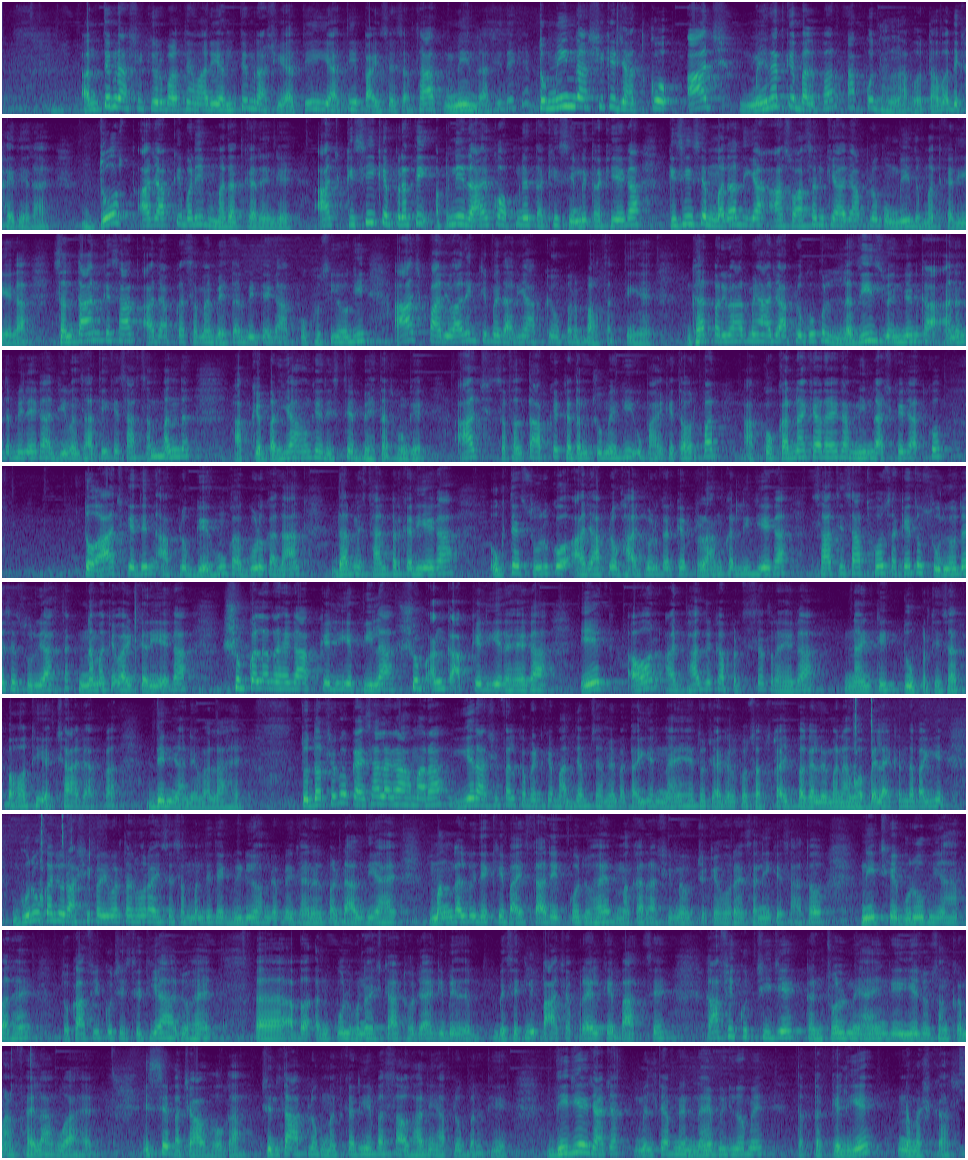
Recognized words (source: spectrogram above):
अंतिम राशि की ओर बढ़ते हैं, हमारी अंतिम राशि आती है, ये आती है पाइसेस अर्थात मीन राशि। देखिए तो मीन राशि के जात को आज मेहनत के बल पर आपको धन लाभ होता हुआ दिखाई दे रहा है। दोस्त आज आपकी बड़ी मदद करेंगे। आज किसी के प्रति अपनी राय को अपने तक ही सीमित रखिएगा। किसी से मदद या आश्वासन की आज आप लोग उम्मीद मत करिएगा। संतान के साथ आज आपका समय बेहतर बीतेगा, आपको खुशी होगी। आज पारिवारिक जिम्मेदारियाँ आपके ऊपर बढ़ सकती हैं। घर परिवार में आज आप लोगों को लजीज व्यंजन का आनंद मिलेगा जीवन साथी के साथ संबंध संबंध आपके बढ़िया होंगे, रिश्ते बेहतर होंगे। आज सफलता आपके कदम चूमेगी, उपाय के तौर पर। आपको करना क्या रहेगा मीन राशि के जात को? तो आज के दिन आप लोग गेहूँ का, गुड़ का दान धर्म स्थान पर करिएगा। उगते सूर्य को आज आप लोग हाथ जोड़ करके प्रणाम कर लीजिएगा। साथ ही साथ हो सके तो सूर्योदय से सूर्यास्त तक नमक अवॉइड करिएगा। शुभ कलर रहेगा आपके लिए पीला, शुभ अंक आपके लिए रहेगा। एक और आज भाग्य का प्रतिशत रहेगा 92 प्रतिशत। बहुत ही अच्छा आज आपका दिन जाने वाला है। तो दर्शकों, कैसा लगा हमारा ये राशिफल कमेंट के माध्यम से हमें बताइए। नए हैं तो चैनल को सब्सक्राइब, बगल में बना हुआ बेल आइकन दबाइए। गुरु का जो राशि परिवर्तन हो रहा है, इससे संबंधित एक वीडियो हमने अपने चैनल पर डाल दिया है। मंगल भी देखिए, बाईस तारीख को जो है मकर राशि में उच्च के हो रहे हैं, शनि के साथ और नीच के गुरु भी यहाँ पर हैं। तो काफ़ी कुछ स्थितियाँ जो है अब अनुकूल होना स्टार्ट हो जाएगी। बेसिकली पाँच अप्रैल के बाद से काफ़ी कुछ चीज़ें कंट्रोल में आएँगे। ये जो संक्रमण फैला हुआ है, इससे बचाव होगा। चिंता आप लोग मत करिए, बस सावधानी आप लोग बरतिए। दीजिए इजाज़त, मिलते अपने नए वीडियो में, तब तक के लिए नमस्कार।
